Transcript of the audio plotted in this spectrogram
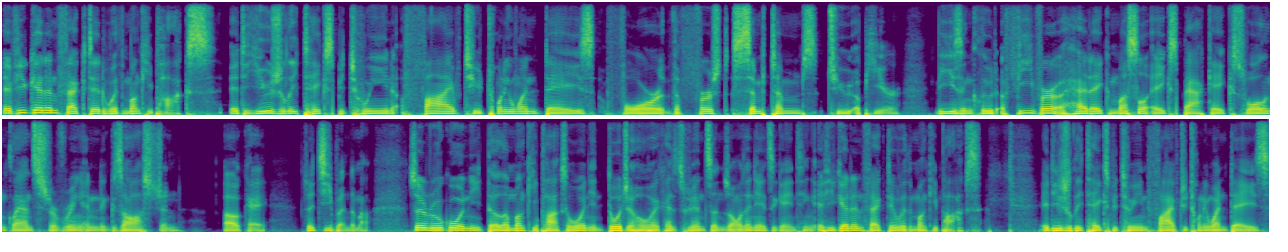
If you get infected with monkeypox, it usually takes between 5 to 21 days for the first symptoms to appear. These include a fever, a headache, muscle aches, backache, swollen glands, shivering, and exhaustion. Okay. 最基本的嘛。所以如果你得了 monkeypox，我问你多久后会开始出现症状？我再念一次给你听。If you get infected with monkeypox, it usually takes between five to twenty-one days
